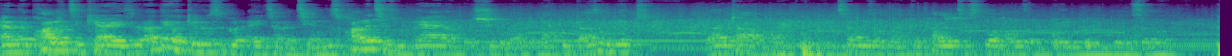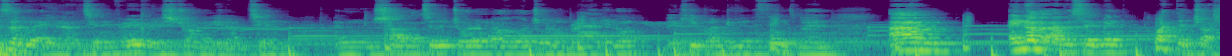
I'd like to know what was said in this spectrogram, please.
and the quality carries it, I think I'll give a good 8 out of 10. This quality is mad on the shoe. I mean, like it doesn't get right out. Like in terms of like the quality still holds up really, really good. So it's a good 8 out of 10, very, very strong 8 out of 10. And shout out to the Jordan logo, Jordan brand, you know, they keep on doing the things, man. Um, another other segment, what did Josh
